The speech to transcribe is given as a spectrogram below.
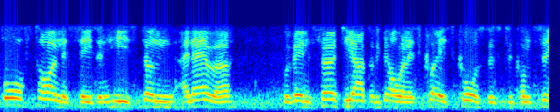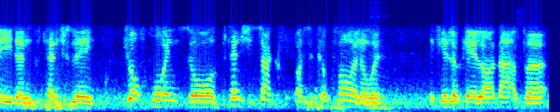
fourth time this season. He's done an error within 30 yards of the goal, and it's, it's caused us to concede and potentially drop points or potentially sacrifice a cup final if, if you look at it like that. But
